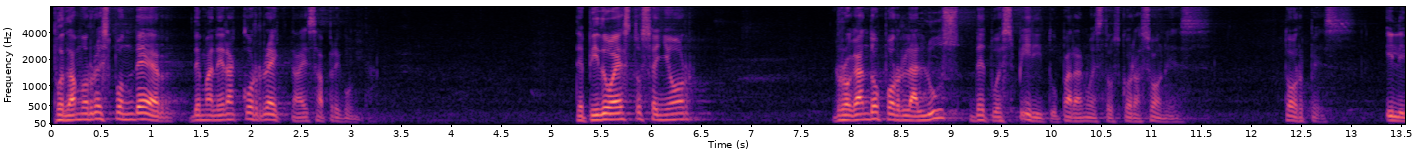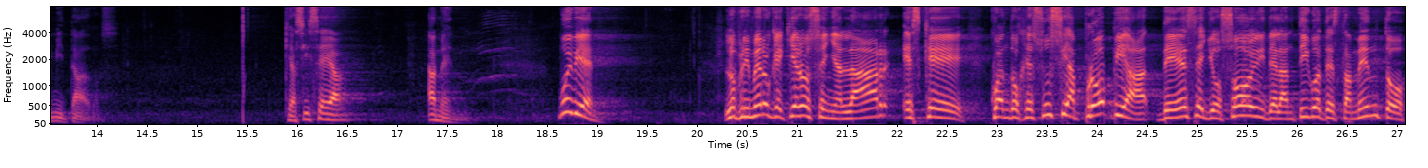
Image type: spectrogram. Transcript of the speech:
podamos responder de manera correcta a esa pregunta. Te pido esto, Señor, rogando por la luz de tu Espíritu para nuestros corazones, torpes y limitados. Que así sea. Amén. Muy bien. Lo primero que quiero señalar es que cuando Jesús se apropia de ese yo soy del Antiguo Testamento,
